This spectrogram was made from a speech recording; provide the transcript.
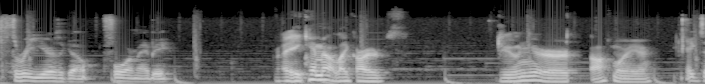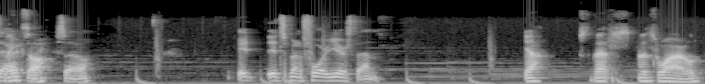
three years ago, four maybe. Right, it came out like our junior or sophomore year. Exactly. so. So it it's been four years then, Yeah, so that's that's wild.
